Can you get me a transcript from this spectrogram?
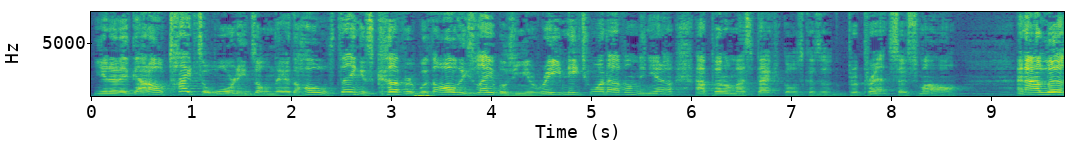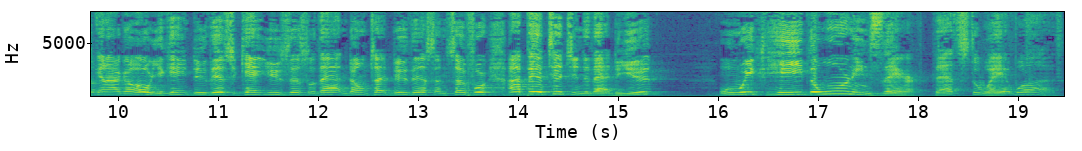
you know, they've got all types of warnings on there. The whole thing is covered with all these labels, and you're reading each one of them. And, you know, I put on my spectacles because the print's so small. And I look and I go, oh, you can't do this, you can't use this with that, and don't t- do this, and so forth. I pay attention to that. Do you? When we heed the warnings there, that's the way it was.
